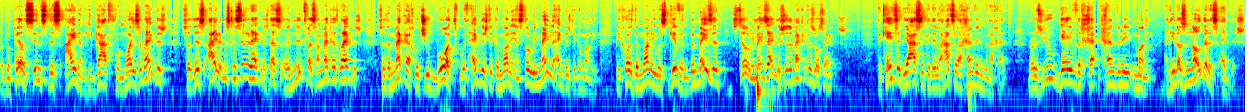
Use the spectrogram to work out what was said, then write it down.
but lapel, since this item he got for mois of hegdish, so this item is considered hegdish. That's a nitvas hamekach hegdish. So the mekach which you bought with hegdish dika money and still remain the hegdish dika money because the money was given b'mezid still remains hegdish. So the mekach is also hegdish. The ketzed yasik kedei lahatzel achenvini minachet. In other words, you gave the chenvini money, and he doesn't know that it's hegdish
